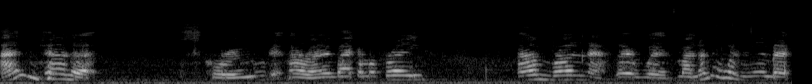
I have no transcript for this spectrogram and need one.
I'm kind of screwed at my running back. I'm afraid. I'm running out there with my number one running back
